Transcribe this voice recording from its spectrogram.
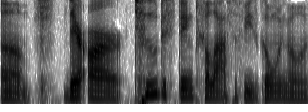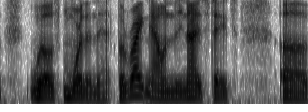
Um, there are two distinct philosophies going on. Well, it's more than that. But right now in the United States, uh,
